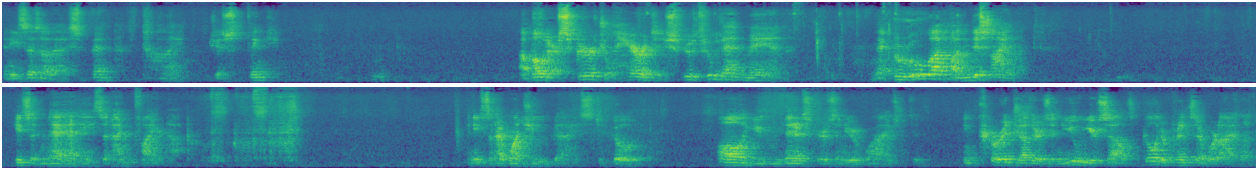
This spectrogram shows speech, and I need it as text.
And he says, oh, I spent time just thinking about our spiritual heritage through, through that man that grew up on this island. He said, Man, he said, I'm fired up. And he said, I want you guys to go, all you ministers and your wives, to encourage others, and you yourselves, go to Prince Edward Island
